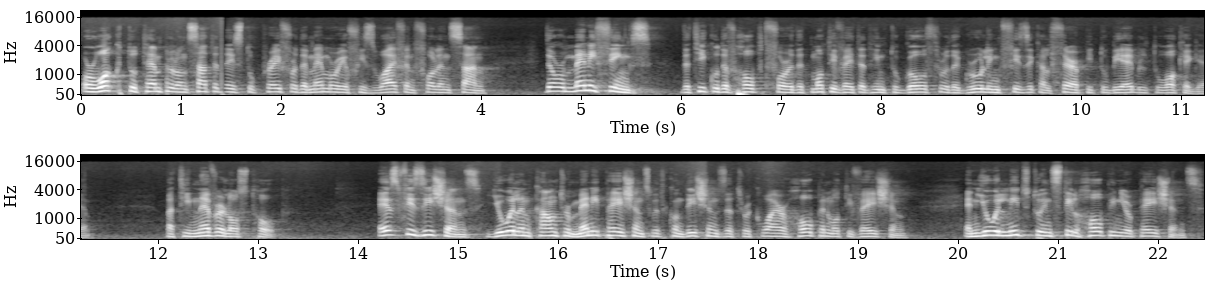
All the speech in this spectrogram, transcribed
or walk to temple on Saturdays to pray for the memory of his wife and fallen son. There were many things that he could have hoped for that motivated him to go through the grueling physical therapy to be able to walk again. But he never lost hope. As physicians, you will encounter many patients with conditions that require hope and motivation, and you will need to instill hope in your patients.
